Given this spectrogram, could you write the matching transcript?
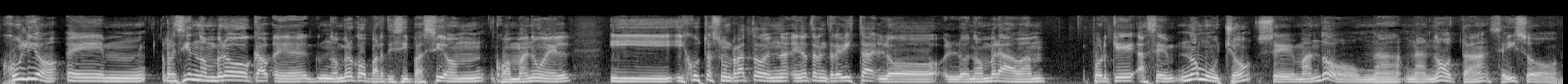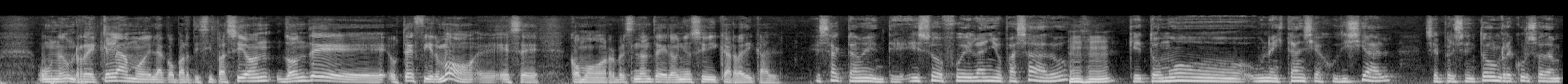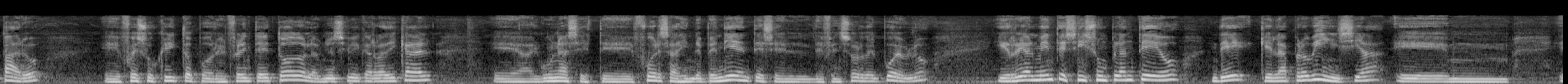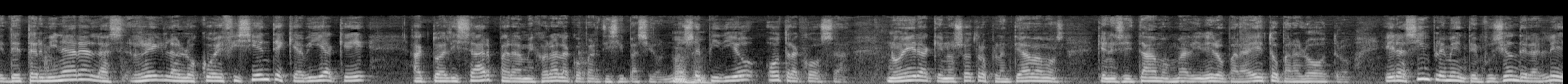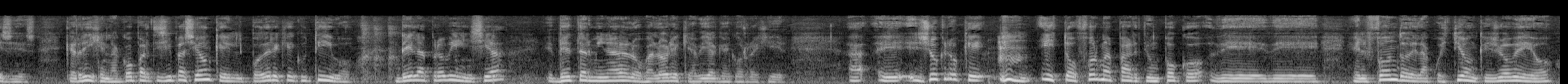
Julio, em, recién nombró, eh, nombró coparticipación Juan Manuel y, justo hace un rato en, otra entrevista lo, nombraban porque hace no mucho se mandó una, nota, se hizo un, reclamo de la coparticipación donde usted firmó eh, ese como representante de la Unión Cívica Radical. Exactamente, eso fue el año pasado que tomó una instancia judicial se presentó un recurso de amparo, eh, fue suscrito por el Frente de Todos, la Unión Cívica Radical, eh, algunas este, fuerzas independientes, el Defensor del Pueblo, y realmente se hizo un planteo de que la provincia eh, determinara las reglas, los coeficientes que había que actualizar para mejorar la coparticipación. No se pidió otra cosa. No era que nosotros planteábamos que necesitábamos más dinero para esto, para lo otro. Era simplemente en función de las leyes que rigen la coparticipación que el Poder Ejecutivo de la provincia determinara los valores que había que corregir. Ah, eh, yo creo que esto forma parte un poco de, el fondo de la cuestión que yo veo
